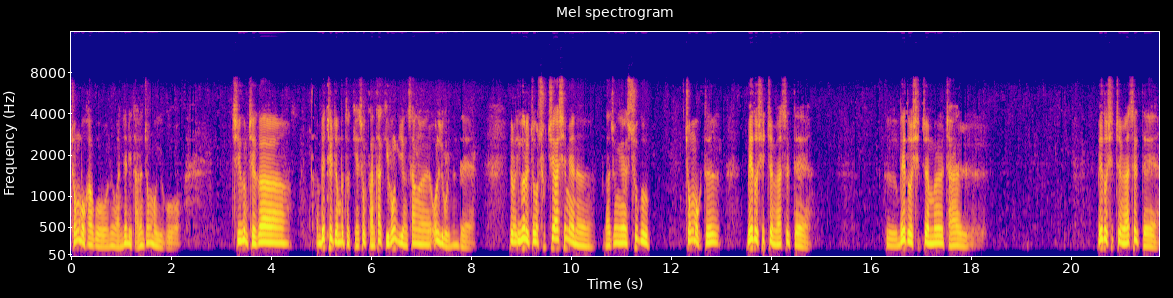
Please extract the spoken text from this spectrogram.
종목하고는 완전히 다른 종목이고 지금 제가 한 며칠 전부터 계속 단타 기본기 영상을 올리고 있는데 여러분 이거를 좀 숙지하시면은 나중에 수급 종목들 매도 시점이 왔을 때 그 매도 시점을 잘 매도 시점이 왔을 때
